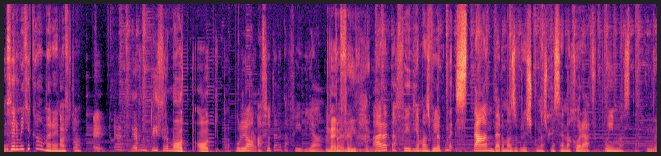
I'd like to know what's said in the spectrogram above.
Ου. Θερμική κάμερα είναι αυτό. αυτό. Ε, ανοιχνεύουν τη θερμότητα. Που λέω, αυτό ήταν τα φίδια. Ναι, Τα ναι, ναι. φίδια. ναι. Άρα τα φίδια μας βλέπουν στάνταρ, μας βρίσκουν ας πούμε, σε ένα χωράφι που είμαστε. Ναι.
